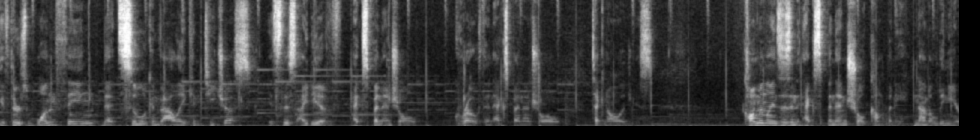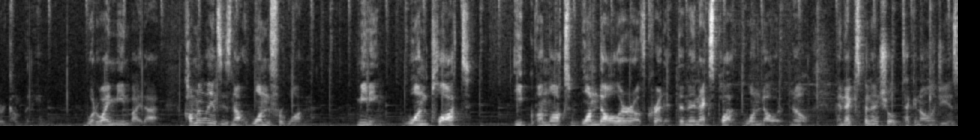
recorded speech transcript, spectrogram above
If there's one thing that Silicon Valley can teach us, it's this idea of exponential growth and exponential technologies. Common Lands is an exponential company, not a linear company. What do I mean by that? Common Lands is not one for one, meaning one plot e- unlocks one dollar of credit. Then the next plot, one dollar. No, an exponential technology is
